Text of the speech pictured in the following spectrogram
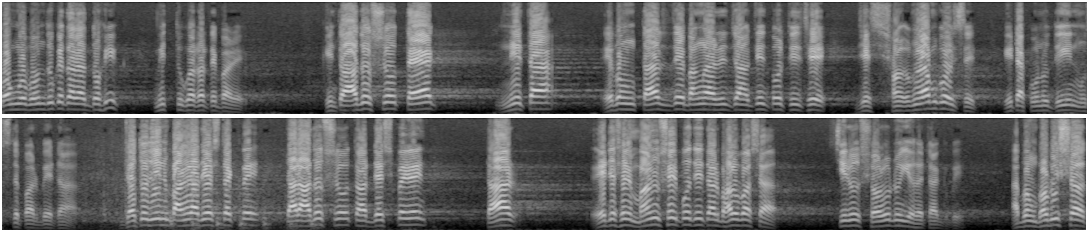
বঙ্গবন্ধুকে তারা দৈহিক মৃত্যু ঘটাতে পারে। কিন্তু আদর্শ ত্যাগ, নেতা এবং তার যে বাংলাদেশ জাতির প্রতি যে সংগ্রাম করেছে, এটা কোনো দিন মুছতে পারবে না। যতদিন বাংলাদেশ থাকবে, তার আদর্শ, তার দেশপ্রেম তার এদেশের মানুষের প্রতি তার ভালোবাসা চিরস্মরণীয় হয়ে থাকবে এবং ভবিষ্যৎ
